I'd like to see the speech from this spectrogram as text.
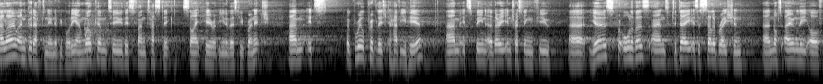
Hello and good afternoon everybody and welcome to this fantastic site here at the University of Greenwich. Um, it's a real privilege to have you here. Um, it's been a very interesting few uh, years for all of us and today is a celebration uh, not only of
